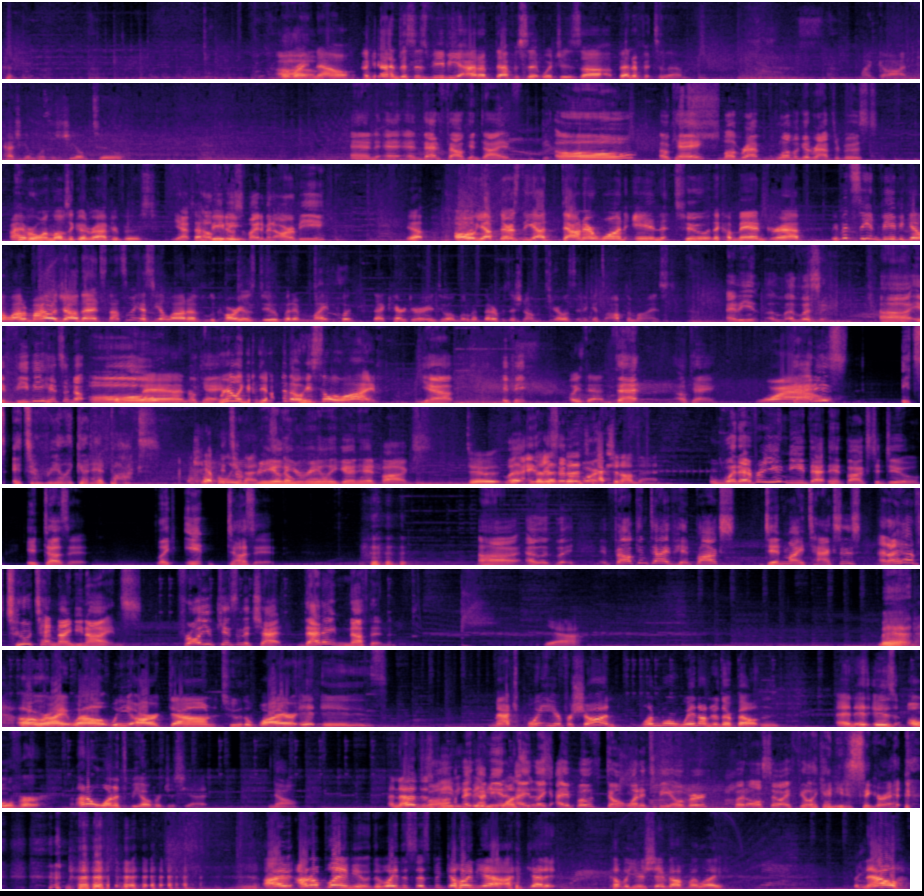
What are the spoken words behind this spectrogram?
But right Um, now, again, this is Vivi at a deficit, which is uh, a benefit to them. My God, catching him with the shield too. and, and and that Falcon dive. Oh, okay. Love rap. Love a good Raptor boost. Everyone loves a good Raptor boost. Yep. Except Healthy Vivi. dose of vitamin RB. Yep. Oh, yep. There's the uh, down air one into the command grab. We've been seeing Vivi get a lot of mileage out of that. It's not something I see a lot of Lucarios do, but it might put that character into a little bit better position on the tier list if it gets optimized. I mean, uh, listen. Uh, if Vivi hits a Oh, oh, man. Okay. Really good DI though. He's still alive. Yeah. If he Oh, he's dead. that okay. Wow. That is. It's it's a really good hitbox. I can't believe It's a that. really So really good hitbox. Dude, the, Like, I- the, I said the before- detection on that. Whatever you need that hitbox to do, it does it. Like it does it. uh, uh, Falcon Dive hitbox did my taxes, and I have two 1099s. For all you kids in the chat, that ain't nothing. Yeah. Man, all right. Well, we are down to the wire. It is match point here for Sean. One more win under their belt, and and it is over. But I don't want it to be over just yet. No. And neither does Well, Vivi. I, Vivi I mean, I like I both don't want it to be over, but also I feel like I need a cigarette. I I don't blame you. The way this has been going, yeah, I get it. A couple years shaved off my life. But now,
